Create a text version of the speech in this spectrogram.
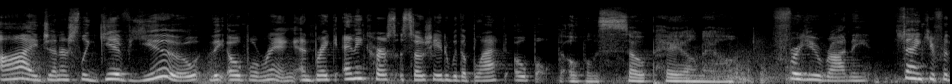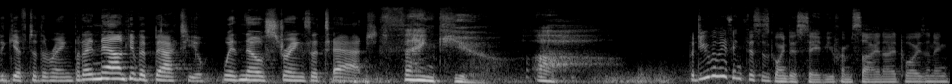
I generously give you the opal ring and break any curse associated with a black opal? The opal is so pale now. For you, Rodney. Thank you for the gift of the ring, but I now give it back to you with no strings attached. Thank you. Ah. But do you really think this is going to save you from cyanide poisoning?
